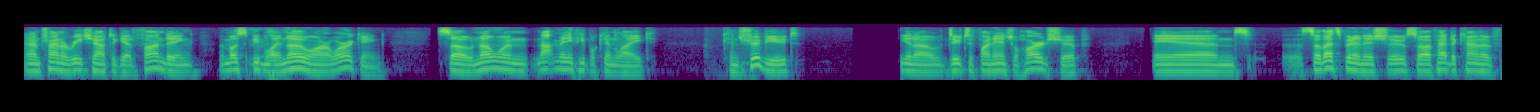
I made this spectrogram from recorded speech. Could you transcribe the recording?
and I'm trying to reach out to get funding, but most of the people Mhm. I know aren't working. So no one, not many people can like contribute, you know, due to financial hardship, and uh, so that's been an issue. So I've had to kind of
